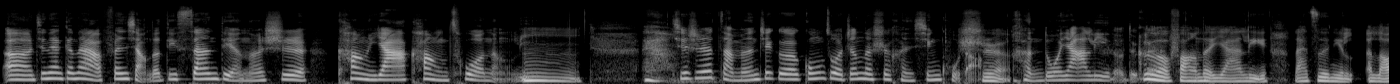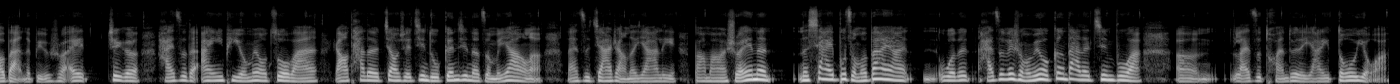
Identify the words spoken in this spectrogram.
呃，今天跟大家分享的第三点呢是抗压抗挫能力。嗯，哎呀，其实咱们这个工作真的是很辛苦的，是很多压力的，对不对？各方的压力来自你老板的，比如说，哎。这个孩子的 IEP 有没有做完？然后他的教学进度跟进的怎么样了？来自家长的压力，爸爸妈妈说：“哎，那那下一步怎么办呀？我的孩子为什么没有更大的进步啊？”嗯，来自团队的压力都有啊。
